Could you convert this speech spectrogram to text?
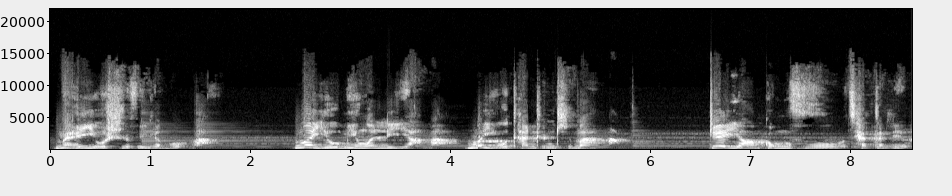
没有是非人我嘛。没有名闻利养啊，没有贪嗔痴慢啊，这样功夫才得力了，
